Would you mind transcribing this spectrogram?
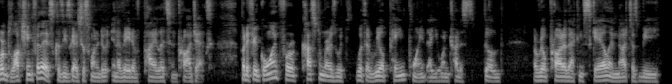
"We're blockchain for this," because these guys just want to do innovative pilots and projects. But if you're going for customers with with a real pain point that you want to try to build a real product that can scale and not just be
